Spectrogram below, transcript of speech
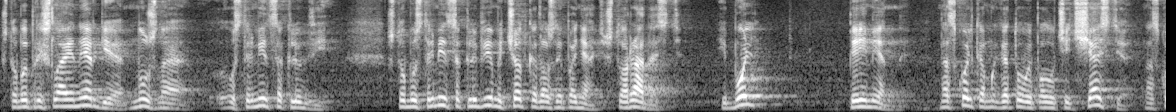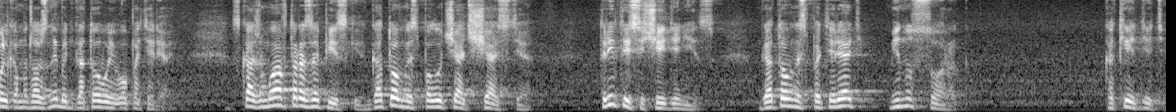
Чтобы пришла энергия, нужно устремиться к любви. Чтобы устремиться к любви, мы четко должны понять, что радость и боль переменны. Насколько мы готовы получить счастье, насколько мы должны быть готовы его потерять. Скажем, у автора записки готовность получать счастье 3000 единиц, готовность потерять минус 40. Какие дети?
